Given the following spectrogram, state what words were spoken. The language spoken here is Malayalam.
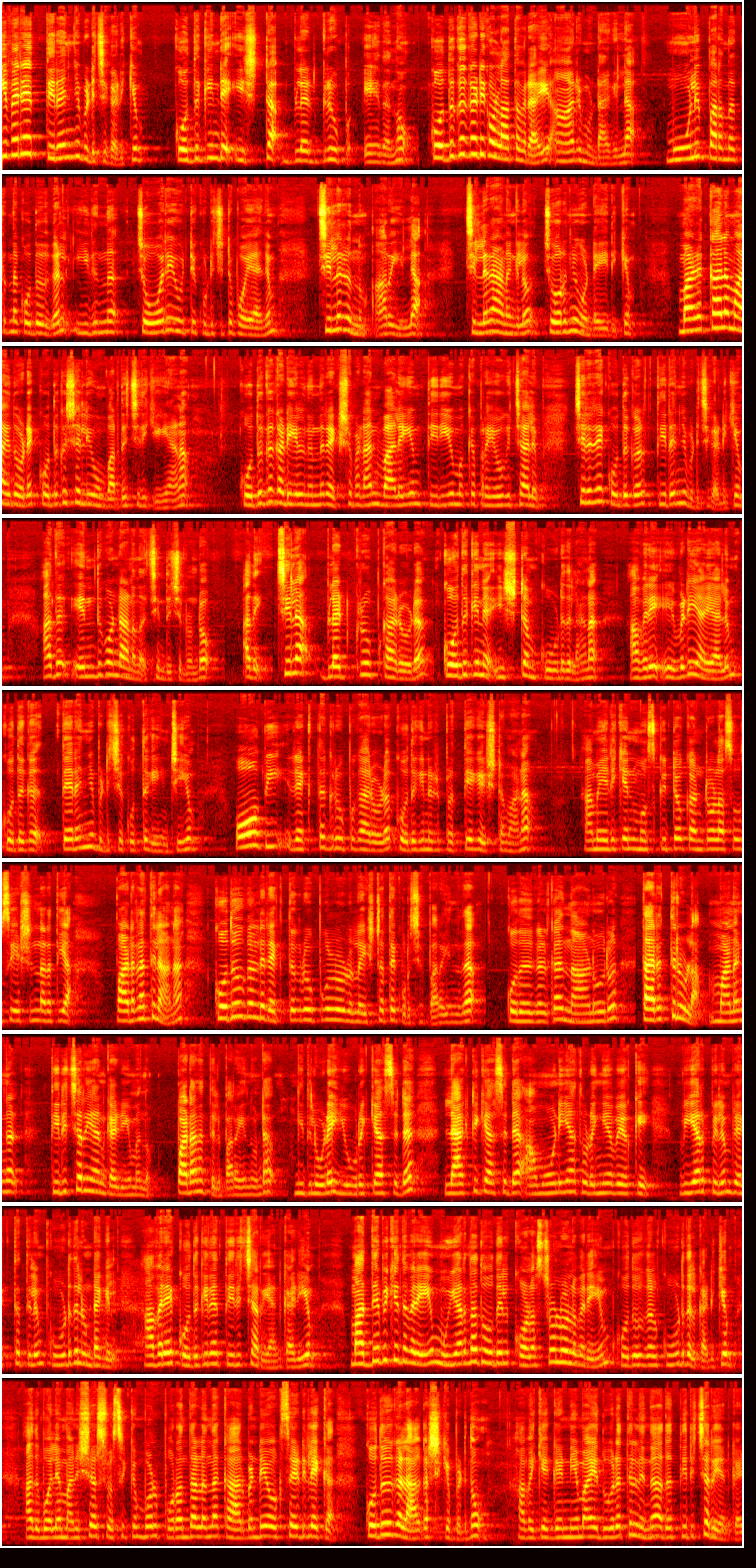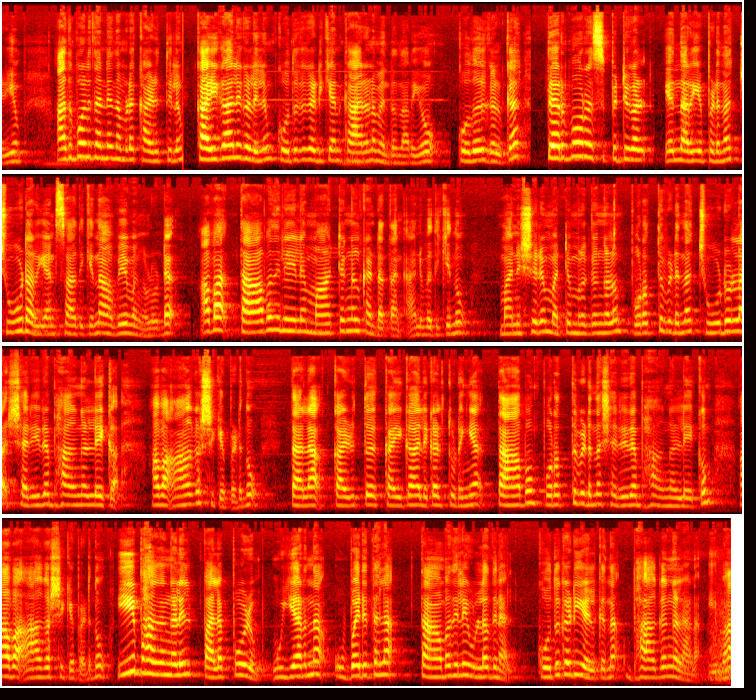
ഇവരെ തിരഞ്ഞു പിടിച്ച് കടിക്കും. കൊതുകിന്റെ ഇഷ്ട ബ്ലഡ് ഗ്രൂപ്പ് ഏതെന്നോ. കൊതുക് കടി കൊള്ളാത്തവരായി ആരുമുണ്ടാകില്ല മൂളിപ്പറന്നെത്തുന്ന കൊതുകുകൾ ഇരുന്ന് ചോരയൂറ്റി കുടിച്ചിട്ട് പോയാലും ചിലരൊന്നും അറിയില്ല. ചിലരാണെങ്കിലോ ചൊറിഞ്ഞുകൊണ്ടേയിരിക്കും. മഴക്കാലമായതോടെ കൊതുക് ശല്യവും വർദ്ധിച്ചിരിക്കുകയാണ്. കൊതുക് കടിയിൽ നിന്ന് രക്ഷപ്പെടാൻ വലയും തിരിയുമൊക്കെ പ്രയോഗിച്ചാലും ചിലരെ കൊതുകൾ തിരഞ്ഞു പിടിച്ച് കടിക്കും. അത് എന്തുകൊണ്ടാണെന്ന് ചിന്തിച്ചിട്ടുണ്ടോ? അതെ ചില ബ്ലഡ് ഗ്രൂപ്പുകാരോട് കൊതുകിന് ഇഷ്ടം കൂടുതലാണ്. അവരെ എവിടെയായാലും കൊതുക് തിരഞ്ഞു പിടിച്ച് കുത്തുകയും ചെയ്യും. ഒ ബി രക്തഗ്രൂപ്പുകാരോട് കൊതുകിനൊരു പ്രത്യേക ഇഷ്ടമാണ്. അമേരിക്കൻ മൊസ്കിറ്റോ കൺട്രോൾ അസോസിയേഷൻ നടത്തിയ പഠനത്തിലാണ് കൊതുകുകളുടെ രക്തഗ്രൂപ്പുകളോടുള്ള ഇഷ്ടത്തെക്കുറിച്ച് പറയുന്നത്. കൊതുകുകൾക്ക് നാനൂറ് തരത്തിലുള്ള മണങ്ങൾ തിരിച്ചറിയാൻ കഴിയുമെന്നും പഠനത്തിൽ പറയുന്നുണ്ട്. ഇതിലൂടെ uric acid lactic acid ammonia തുടങ്ങിയവയൊക്കെ വിയർപ്പിലും രക്തത്തിലും കൂടുതലുണ്ടെങ്കിൽ അവരെ കൊതുകിനെ തിരിച്ചറിയാൻ കഴിയും. മദ്യപിക്കുന്നവരെയും ഉയർന്ന തോതിൽ കൊളസ്ട്രോൾ ഉള്ളവരെയും കൊതുകുകൾ കൂടുതൽ കടിക്കും. അതുപോലെ മനുഷ്യർ ശ്വസിക്കുമ്പോൾ പുറന്തള്ളുന്ന കാർബൺ ഡൈ ഓക്സൈഡിലേക്ക് കൊതുകുകൾ ആകർഷിക്കപ്പെടുന്നു. അവയ്ക്ക് ഗണ്യമായ ദൂരത്തിൽ നിന്ന് അത് തിരിച്ചറിയാൻ കഴിയും. അതുപോലെ തന്നെ നമ്മുടെ കഴുത്തിലും കൈകാലുകളിലും കൊതുക് കടിക്കാൻ കാരണം എന്തെന്നറിയോ? കൊതുകുകൾക്ക് തെർമോറെസിപ്പിറ്റുകൾ എന്നറിയപ്പെടുന്ന ചൂടറിയാൻ സാധിക്കുന്ന അവയവങ്ങളുണ്ട്. അവ താപനിലയിലെ മാറ്റങ്ങൾ കണ്ടെത്താൻ അനുവദിക്കുന്നു. മനുഷ്യരും മറ്റു മൃഗങ്ങളും പുറത്തുവിടുന്ന ചൂടുള്ള ശരീരഭാഗങ്ങളിലേക്ക് അവ ആകർഷിക്കപ്പെടുന്നു. തല കഴുത്ത് കൈകാലുകൾ തുടങ്ങിയ താപം പുറത്തുവിടുന്ന ശരീരഭാഗങ്ങളിലേക്കും അവ ആകർഷിക്കപ്പെടുന്നു. ഈ ഭാഗങ്ങളിൽ പലപ്പോഴും ഉയർന്ന ഉപരിതല താപനിലയുള്ളതിനാൽ കൊതുകടി ഏൽക്കുന്ന ഭാഗങ്ങളാണ് ഇവ.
